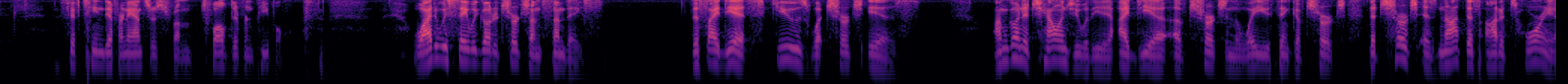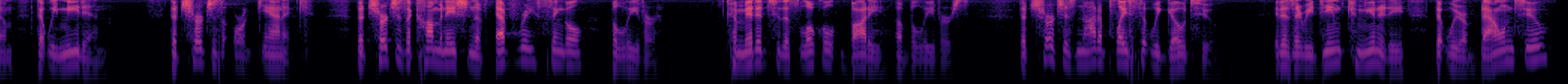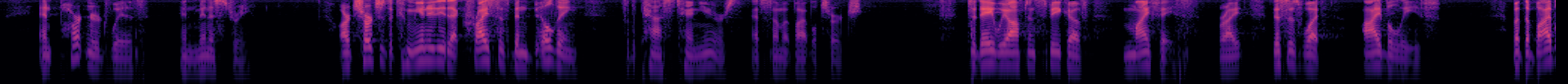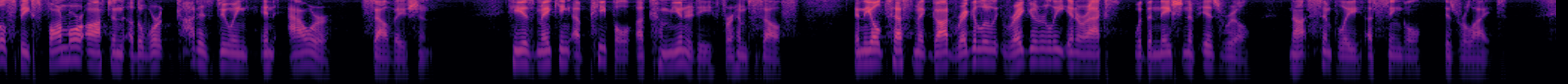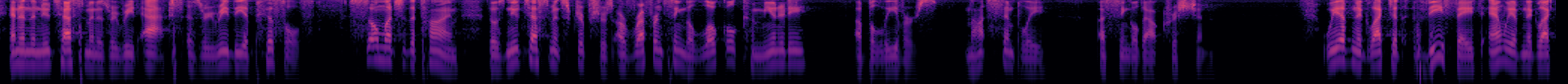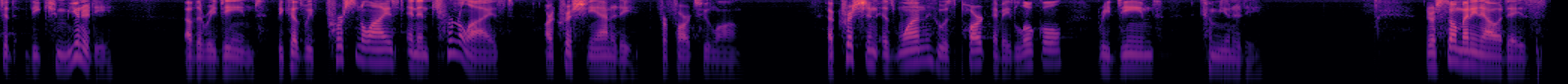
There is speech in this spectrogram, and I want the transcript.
15 different answers from 12 different people. Why do we say we go to church on Sundays? This idea, it skews what church is. I'm going to challenge you with the idea of church and the way you think of church. The church is not this auditorium that we meet in, the church is organic. The church is a combination of every single believer committed to this local body of believers. The church is not a place that we go to, it is a redeemed community that we are bound to and partnered with in ministry. Our church is a community that Christ has been building for the past 10 years at Summit Bible Church. Today, we often speak of my faith, right? This is what I believe. But the Bible speaks far more often of the work God is doing in our salvation. He is making a people, a community for himself. In the Old Testament, God regularly, regularly interacts with the nation of Israel, not simply a single Israelite. And in the New Testament, as we read Acts, as we read the epistles, so much of the time, those New Testament scriptures are referencing the local community of believers, not simply a singled out Christian. We have neglected the faith and we have neglected the community of the redeemed because we've personalized and internalized our Christianity for far too long. A Christian is one who is part of a local redeemed community. There are so many nowadays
